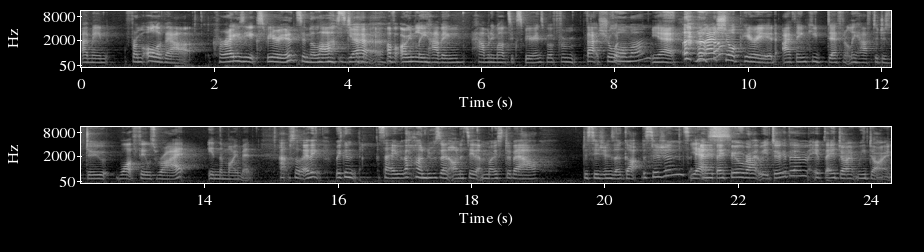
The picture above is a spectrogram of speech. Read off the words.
i mean from all of our crazy experience in the last Yeah. of only having how many months experience but from that short Four months. yeah for that short period i think you definitely have to just do what feels right in the moment Absolutely. I think we can say with 100% honesty that most of our decisions are gut decisions. yes. And if they feel right, we do them. If they don't, we don't.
